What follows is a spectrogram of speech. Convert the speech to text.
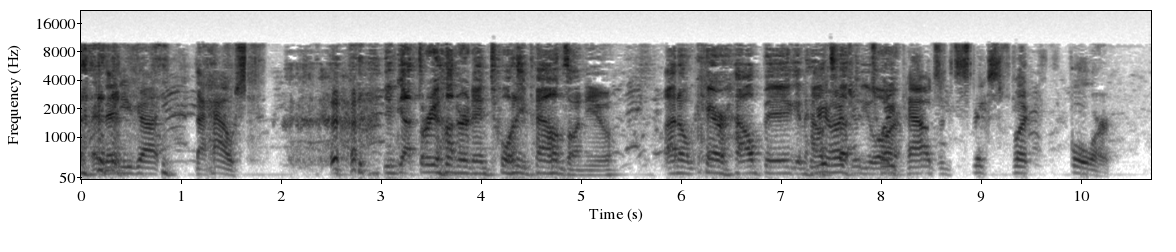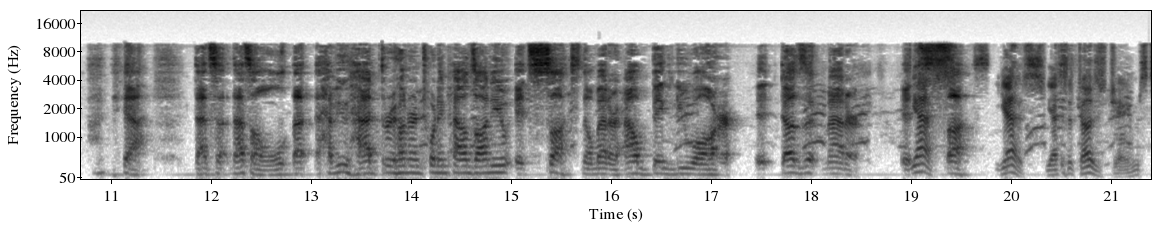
and then you got the house. You've got 320 pounds on you. I don't care how big and how tough you are. Pounds and six foot four. Yeah, that's a, that's a. That, have you had 320 pounds on you? It sucks, no matter how big you are. It doesn't matter. It Yes. sucks. Yes, yes, it does, James.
